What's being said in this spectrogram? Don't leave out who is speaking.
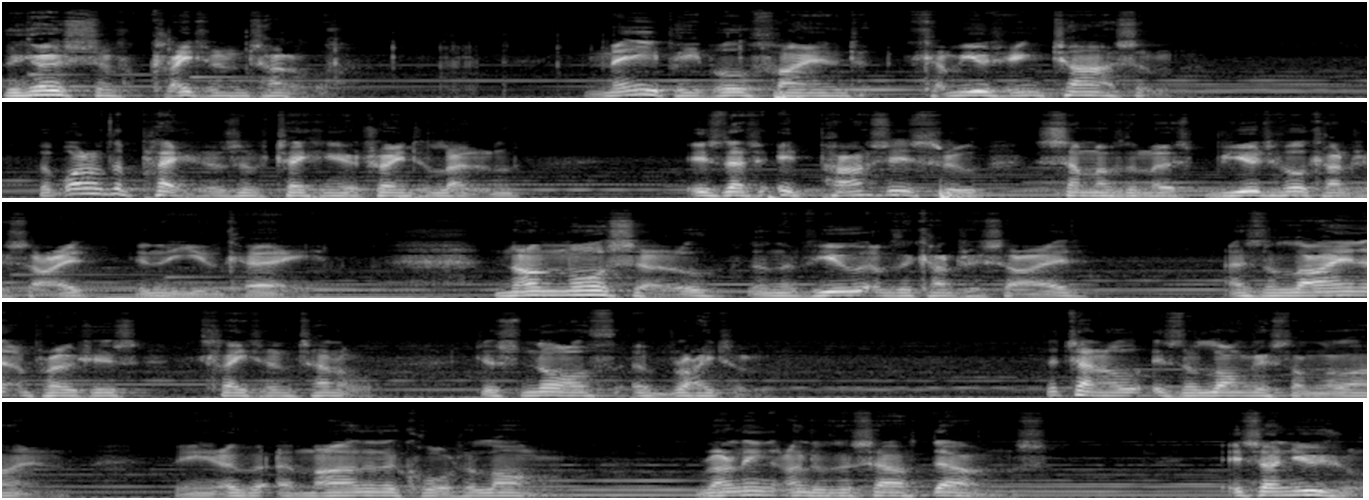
Speaker 1: The Ghost of Clayton Tunnel. Many people find commuting tiresome, but one of the pleasures of taking a train to London is that it passes through some of the most beautiful countryside in the UK. None more so than the view of the countryside as the line approaches Clayton Tunnel, just north of Brighton. The tunnel is the longest on the line being over a mile and a quarter long, running under the South Downs. It's unusual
